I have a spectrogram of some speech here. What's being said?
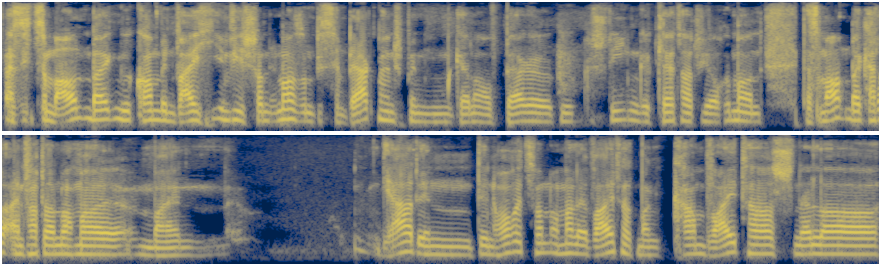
als ich zum Mountainbiken gekommen bin, war ich irgendwie schon immer so ein bisschen Bergmensch, bin gerne auf Berge gestiegen, geklettert, wie auch immer. Und das Mountainbike hat einfach dann nochmal mein, ja, den, den Horizont nochmal erweitert. Man kam weiter, schneller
